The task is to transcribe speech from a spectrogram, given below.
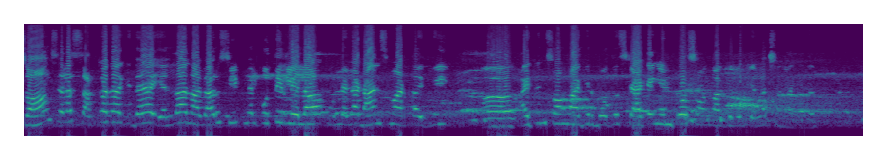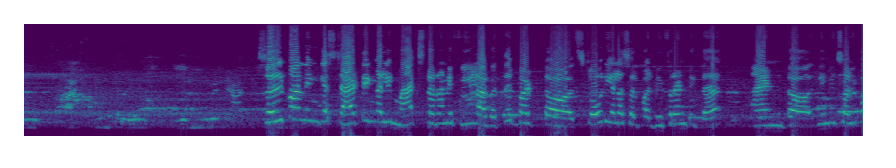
songs ಎಲ್ಲ ಸಕ್ಕದಾಗಿದೆ ಎಲ್ಲ ನಾವ್ಯಾರು ಸೀಟ್ ಮೇಲೆ ಕೂತಿರ್ಲಿಲ್ಲ. ಫುಲ್ ಎಲ್ಲ ಡ್ಯಾನ್ಸ್ ಮಾಡ್ತಾ ಇದ್ವಿ. ಐಟಮ್ ಸಾಂಗ್ ಆಗಿರ್ಬೋದು ಸ್ಟಾರ್ಟಿಂಗ್ ಇಂಟ್ರೋ ಸಾಂಗ್ ಆಗಿರ್ಬೋದು, ಎಲ್ಲ ಚೆನ್ನಾಗಿದೆ. ಸ್ವಲ್ಪ ನಿಮ್ಗೆ ಸ್ಟಾರ್ಟಿಂಗ್ ಅಲ್ಲಿ ಮ್ಯಾಕ್ಸ್ ತರಾನೇ ಫೀಲ್ ಆಗುತ್ತೆ ಬಟ್ ಸ್ಟೋರಿ ಎಲ್ಲ ಸ್ವಲ್ಪ ಡಿಫ್ರೆಂಟ್ ಇದೆ. ಅಂಡ್ ನಿಮ್ಗೆ ಸ್ವಲ್ಪ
